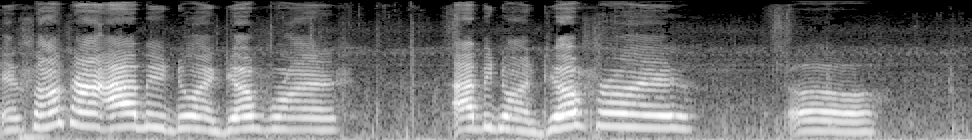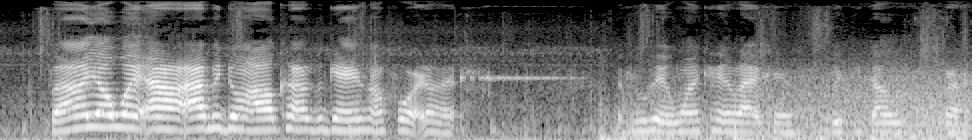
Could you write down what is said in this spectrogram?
And sometimes I be doing death runs. I be doing death runs. Uh, find your way out. I be doing all kinds of games on Fortnite. If you hit 1K likes and 50,000 subscribers.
